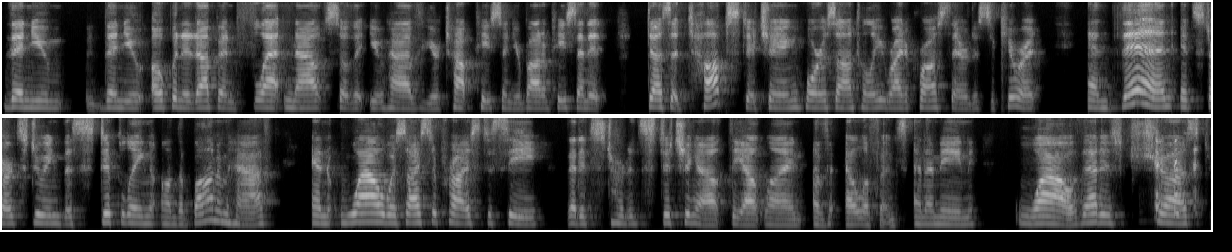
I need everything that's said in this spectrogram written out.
Then you then you open it up and flatten out so that you have your top piece and your bottom piece and it does a top stitching horizontally right across there to secure it. And then it starts doing the stippling on the bottom half. And wow was i surprised to see that it started stitching out the outline of elephants. And i mean wow that is just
